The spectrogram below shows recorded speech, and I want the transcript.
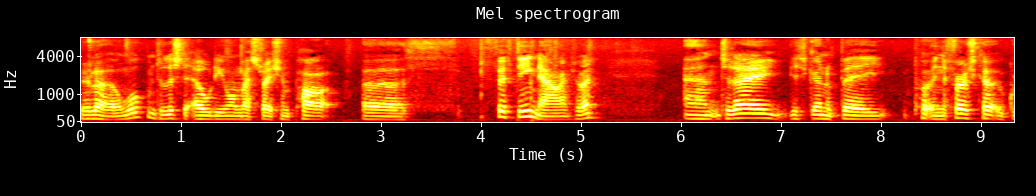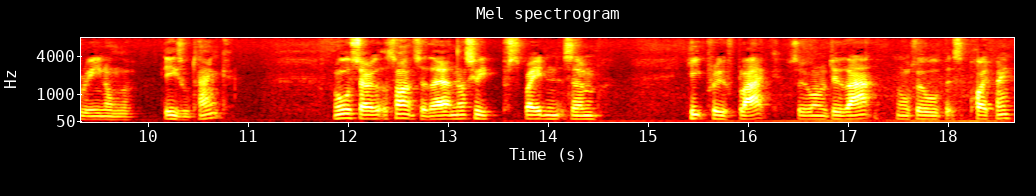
Hello and welcome to Lister LD1 Restoration Part uh, 15 now actually. And today is going to be putting the first coat of green on the diesel tank. Also got the silencer there and that's going to be sprayed in some heat proof black so we want to do that and also all bits of piping.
